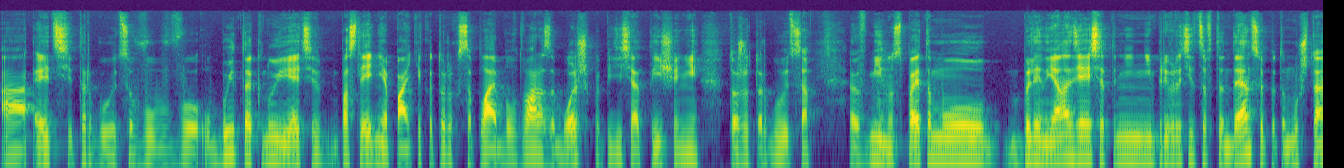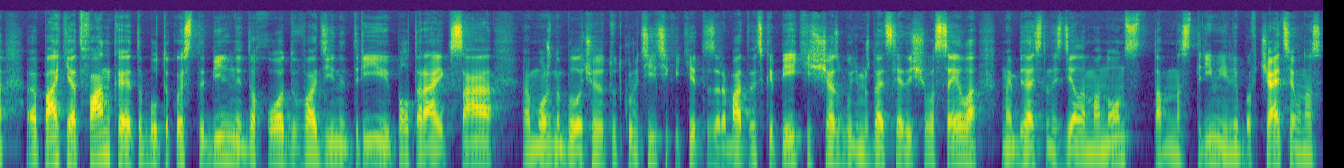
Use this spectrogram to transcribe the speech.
а эти торгуются в, в убыток. Ну и эти последние паки, которых supply был в два раза больше, по 50 тысяч, они тоже торгуются в минус. Поэтому, блин, я надеюсь, это не, не превратится в тенденцию, потому что э, паки от фанка это был такой стабильный доход в 1,3, 1,5 икса. Можно было что-то тут крутить и какие-то зарабатывать копейки. Сейчас будем ждать следующего сейла. Мы обязательно сделаем анонс там на стриме, либо в чате у нас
